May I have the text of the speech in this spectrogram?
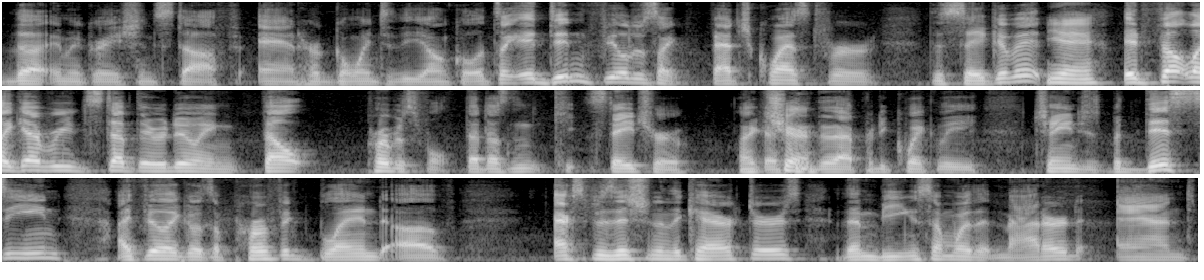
the immigration stuff and her going to the uncle. It's like it didn't feel just like fetch quest for the sake of it. Yeah. it felt like every step they were doing felt purposeful. That doesn't ke- stay true. Like I Sure. think that that pretty quickly changes. But this scene, I feel like it was a perfect blend of exposition of the characters, them being somewhere that mattered, and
